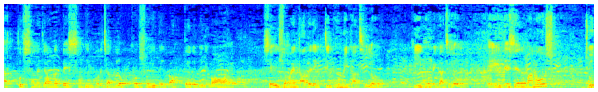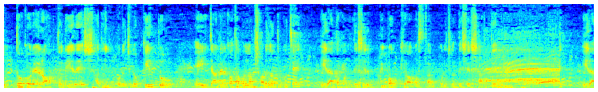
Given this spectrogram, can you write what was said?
একাত্তর সালে যে আমরা দেশ স্বাধীন করেছিলাম লক্ষ শহীদের রক্তের বিনিময়, সেই সময় তাদের একটি ভূমিকা ছিল। কি ভূমিকা ছিল? এই দেশের মানুষ যুদ্ধ করে রক্ত দিয়ে দেশ স্বাধীন করেছিল। কিন্তু এই যাদের কথা বললাম, ষড়যন্ত্র করছে, এরা তখন দেশের বিপক্ষে অবস্থান করেছিল, দেশের স্বার্থের বিরুদ্ধে। এরা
